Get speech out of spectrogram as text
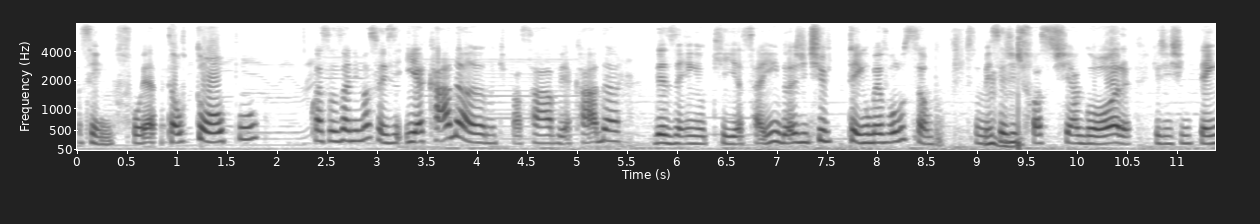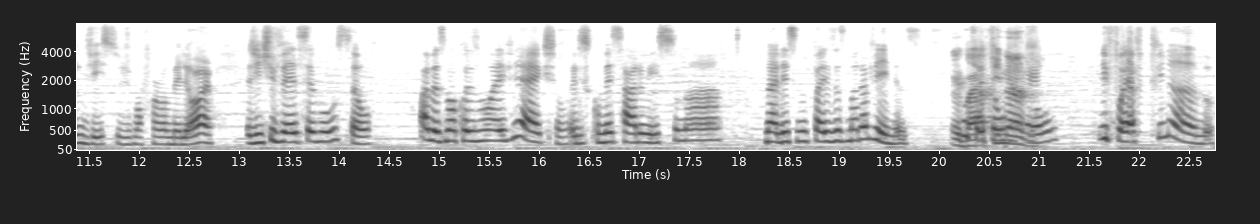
assim, foi até o topo com essas animações. E- E a cada ano que passava, e a cada desenho que ia saindo, a gente tem uma evolução. Principalmente se a Uhum. gente for assistir agora, que a gente entende isso de uma forma melhor, a gente vê essa evolução. A mesma coisa no live action. Eles começaram isso na, na Alice no País das Maravilhas. Não vai afinando. bom, e foi afinando.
